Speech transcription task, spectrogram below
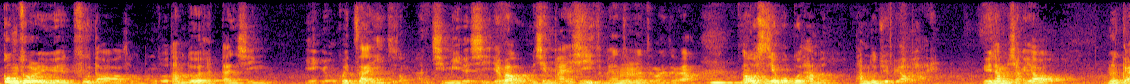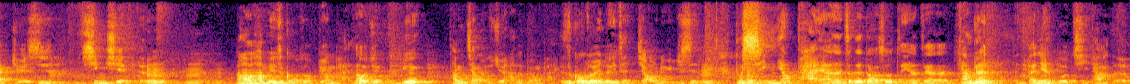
工作人员、副导啊、同同桌，他们都会很担心演员会在意这种很亲密的戏，要不要我们先排戏？怎么样？怎么样？怎么样？怎么样？那我之前问过他们，他们都觉得不要排。因为他们想要那感觉是新鲜的，嗯嗯，然后他们一直跟我说不用排，那我就因为他们讲，我就觉得他们不用排。可是工作人员都一直很焦虑，就是不行，你要排啊，那这个到时候怎样怎样的，他们就很很担心很多其他的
